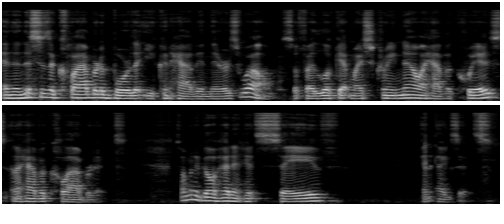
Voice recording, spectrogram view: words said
And then this is a collaborative board that you can have in there as well. So if I look at my screen now, I have a quiz and I have a collaborative. So I'm going to go ahead and hit save and exits.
